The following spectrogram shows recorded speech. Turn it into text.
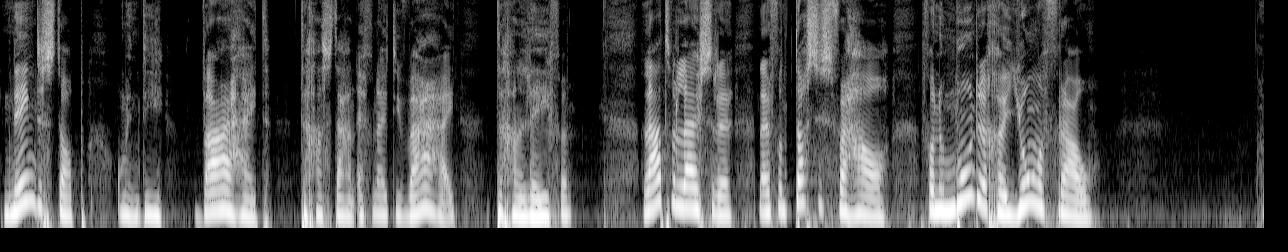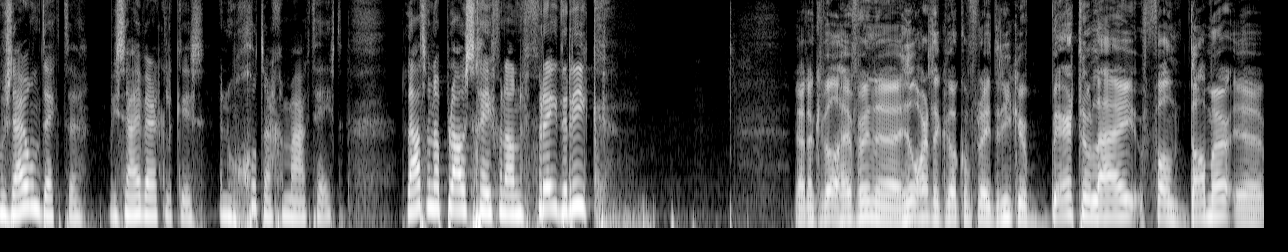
Neem de stap om in die waarheid te gaan staan en vanuit die waarheid te gaan leven. Laten we luisteren naar een fantastisch verhaal van een moedige jonge vrouw. Hoe zij ontdekte wie zij werkelijk is en hoe God haar gemaakt heeft. Laten we een applaus geven aan Frederik. Ja, dankjewel Heaven. Uh, heel hartelijk welkom Frederike Bertolij van Dammer. Uh,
